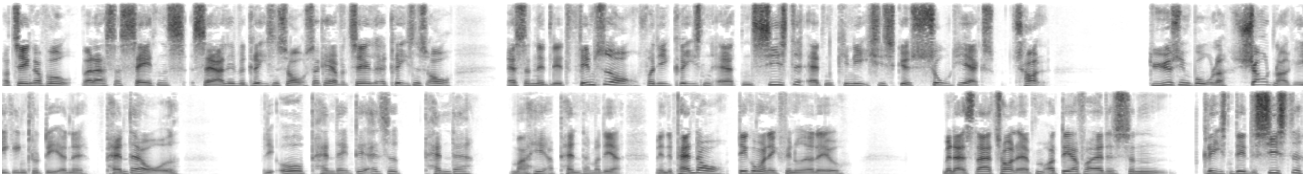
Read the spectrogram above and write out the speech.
og tænker på, hvad der er så satens særligt ved grisens år, så kan jeg fortælle, at grisens år er sådan et lidt femset år, fordi grisen er den sidste af den kinesiske zodiacs 12 dyresymboler, sjovt nok ikke inkluderende pandaåret. Fordi, åh, pandaen, det er altid panda mig her, panda mig der. Men et pandaår, det kunne man ikke finde ud af at lave. Men altså, der er 12 af dem, og derfor er det sådan, grisen det er det sidste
